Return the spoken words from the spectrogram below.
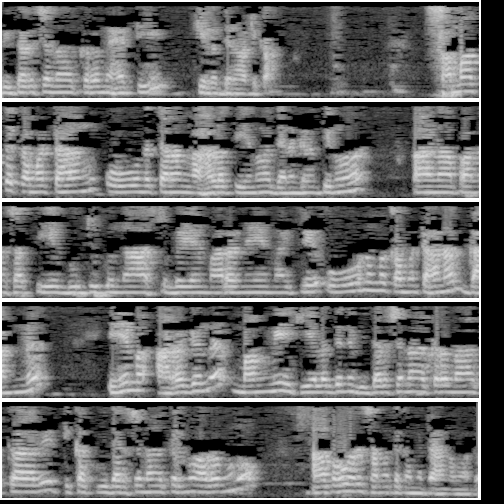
විදර්ශනා කරන හැටි කියලා දෙනවා ටිකක්. සමත කමඨං ඕන තරම් අහලා තියෙනවා දැනගෙන තියෙනවා. ආනාපාන සතිය බුදු ගුණ අසුබය මරණය මෛත්‍රී ඕනම කමඨහනක් ගන්න එහෙම අරගෙන මම මේ කියලා දෙන විදර්ශනා කරන ආකාරයේ ටිකක් විදර්ශනා කරන අරමුණු ආපහු අර සමත කමඨහනමද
